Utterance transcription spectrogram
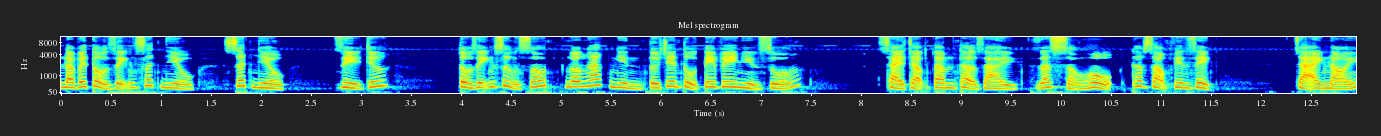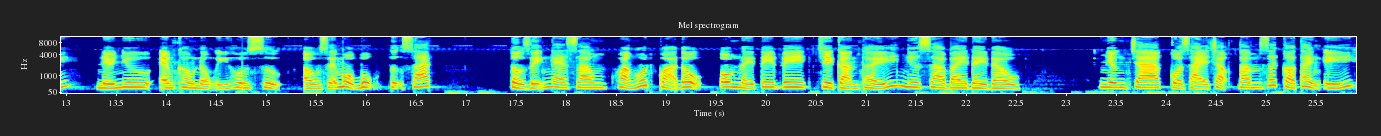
nói với tổ dĩnh rất nhiều, rất nhiều. Gì chứ? Tổ dĩnh sửng sốt, ngơ ngác nhìn từ trên tủ tivi nhìn xuống. Sài trọng tâm thở dài, rất xấu hổ, thấp giọng phiên dịch. Cha anh nói, nếu như em không đồng ý hôn sự, ông sẽ mổ bụng tự sát. Tổ dĩnh nghe xong, hoảng hốt quá độ, ôm lấy tivi, chỉ cảm thấy như sao bay đầy đầu. Nhưng cha của giải trọng tâm rất có thành ý,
